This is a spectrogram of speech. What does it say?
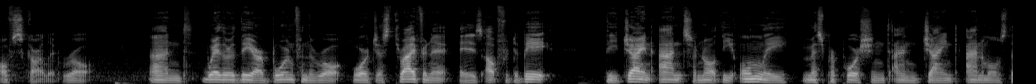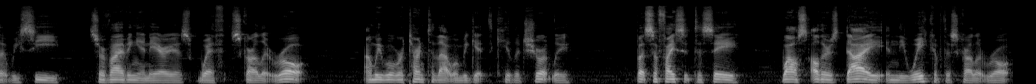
of scarlet rot. And whether they are born from the rot or just thrive in it is up for debate. The giant ants are not the only misproportioned and giant animals that we see surviving in areas with scarlet rot, and we will return to that when we get to Caelid shortly. But suffice it to say, whilst others die in the wake of the Scarlet Rot,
